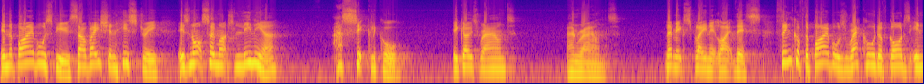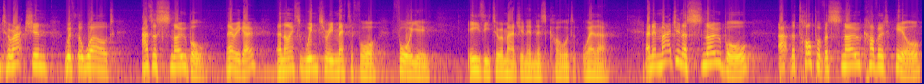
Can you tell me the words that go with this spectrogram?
In the Bible's view, salvation history is not so much linear as cyclical. It goes round and round. Let me explain it like this Think of the Bible's record of God's interaction with the world as a snowball. There we go. A nice wintry metaphor for you. Easy to imagine in this cold weather. And imagine a snowball at the top of a snow covered hill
